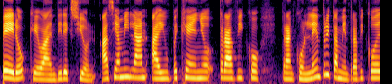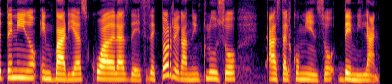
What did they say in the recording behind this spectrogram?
pero que va en dirección hacia Milán, hay un pequeño tráfico trancón lento y también tráfico detenido en varias cuadras de ese sector, llegando incluso hasta el comienzo de Milán.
